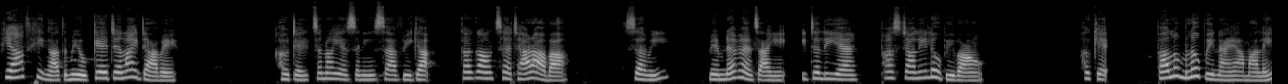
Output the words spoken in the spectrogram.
ဖျားသခင်ကသမီးကိုကယ်တင်လိုက်တာပဲ။ဟုတ်တယ်ကျွန်တော်ရဲ့ဇနီးဆာဖီကကောင်းကောင်းချက်ထားတာပါ။ဆမ်မီ မင်းနဲ့မှန်ကြရင်အီတလီယန်ပါစတာလေးလုပ်ပေးပါအောင်။ဟုတ်ကဲ့ဘာလို့မလုပ်ပေးနိုင်ရမှာလဲ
